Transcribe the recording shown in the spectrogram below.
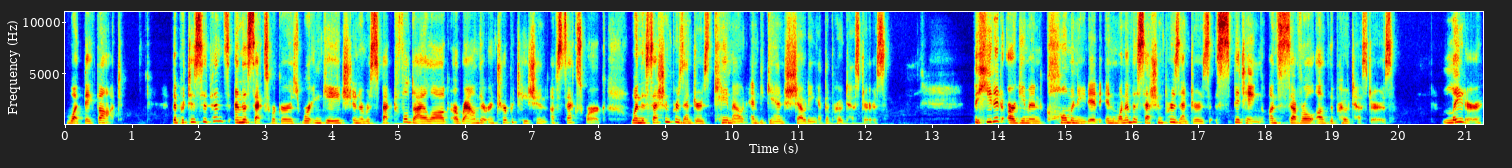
what they thought. The participants and the sex workers were engaged in a respectful dialogue around their interpretation of sex work when the session presenters came out and began shouting at the protesters. The heated argument culminated in one of the session presenters spitting on several of the protesters. Later,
